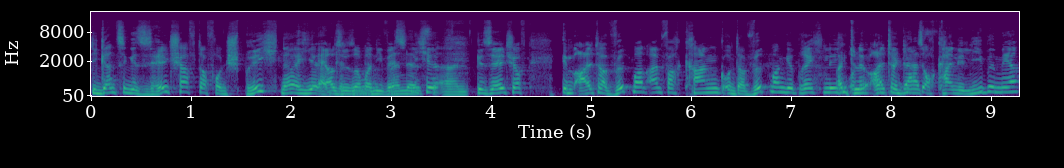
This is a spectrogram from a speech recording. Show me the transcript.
die ganze Gesellschaft davon spricht, ne, hier, also sagen wir die westliche Gesellschaft, im Alter wird man einfach krank und da wird man gebrechlich und, und im Alter gibt es auch keine Liebe mehr.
